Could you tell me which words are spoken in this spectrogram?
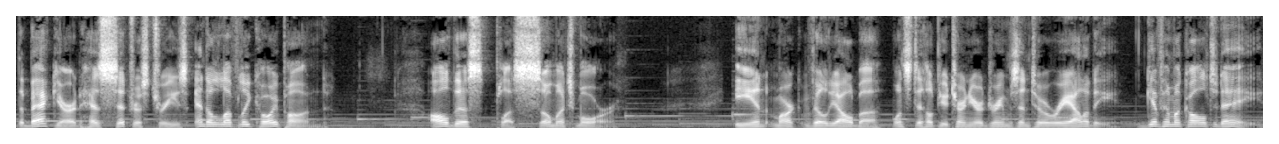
The backyard has citrus trees and a lovely koi pond. All this plus so much more. Ian Mark Villalba wants to help you turn your dreams into a reality. Give him a call today.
